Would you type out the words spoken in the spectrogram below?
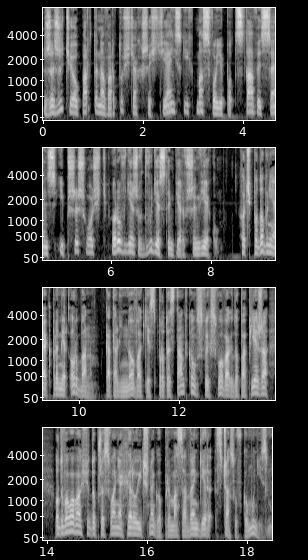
że życie oparte na wartościach chrześcijańskich ma swoje podstawy, sens i przyszłość również w XXI wieku. Choć podobnie jak premier Orban, Katalin Nowak jest protestantką w swych słowach do papieża, odwołała się do przesłania heroicznego prymasa Węgier z czasów komunizmu.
